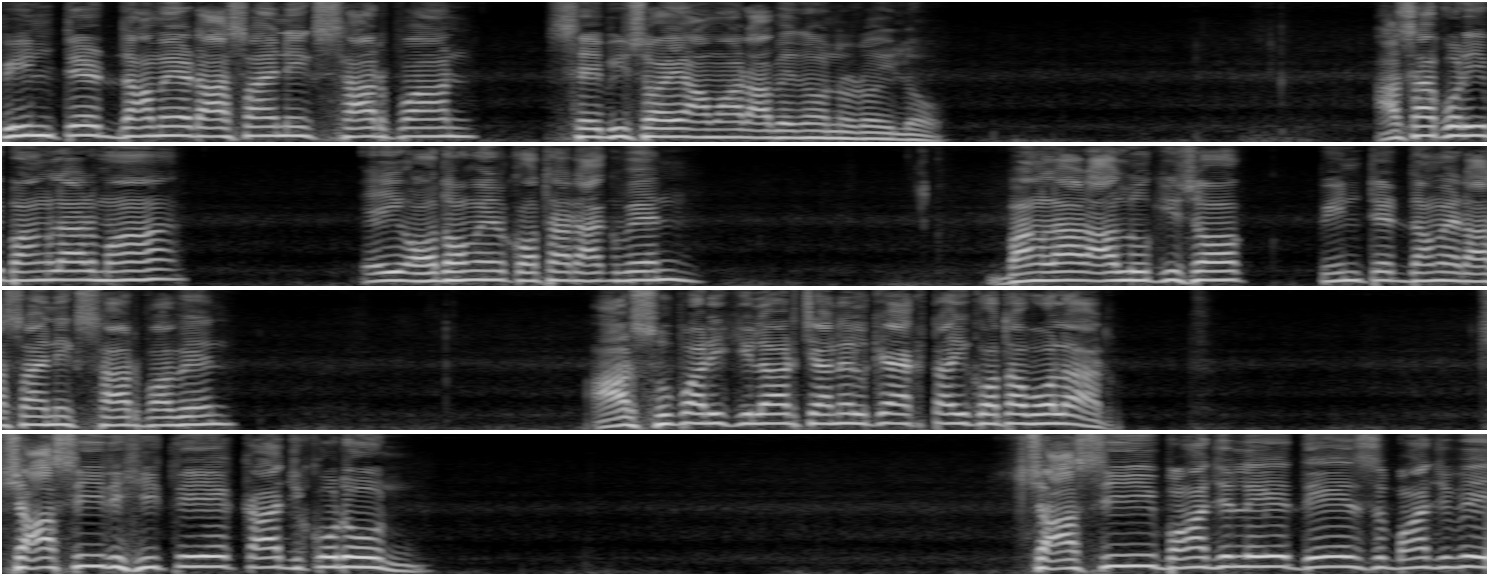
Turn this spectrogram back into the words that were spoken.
প্রিন্টের দামে রাসায়নিক সার পান, সে বিষয়ে আমার আবেদন রইল। আশা করি বাংলার মা এই অধমের কথা রাখবেন। বাংলার আলু কৃষক প্রিন্টের দামে রাসায়নিক সার পাবেন। আর সুপারি কিলার চ্যানেলকে একটাই কথা বলার, চাষির হিতে কাজ করুন। চাষি বাঁচলে দেশ বাঁচবে।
